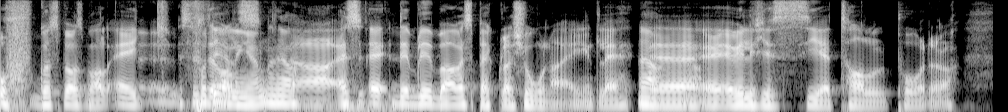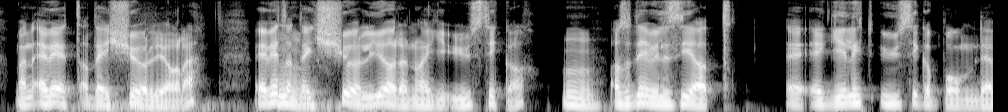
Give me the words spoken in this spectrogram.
Uff, godt spørsmål. Jeg Fordelingen, det var- ja. jeg, det blir bare spekulasjoner, egentlig. Ja, Eh, ja. Jeg, jeg vil ikke si et tall på det, da. Men jeg vet at jeg sjøl gjør det. Jeg vet Mm. at jeg sjøl gjør det når jeg er usikker. mm, Altså Det vil si at eh, jeg er litt usikker på om det er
